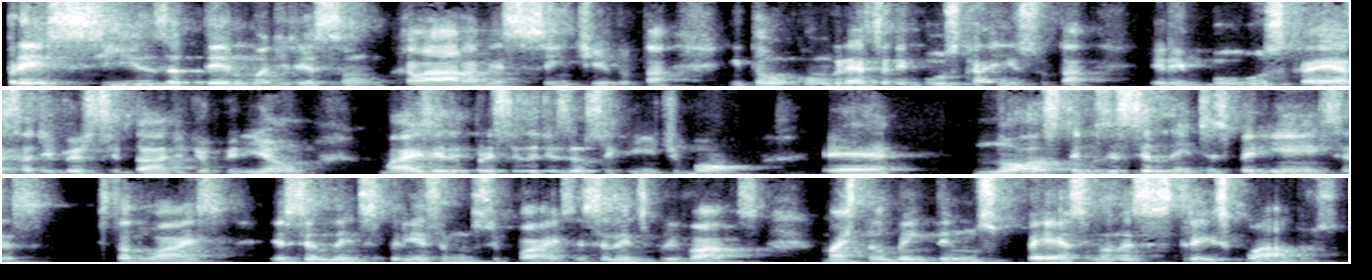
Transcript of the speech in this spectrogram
precisa ter uma direção clara nesse sentido, tá? Então, o Congresso, ele busca isso, tá? Ele busca essa diversidade de opinião, mas ele precisa dizer o seguinte, bom, é, nós temos excelentes experiências estaduais, excelentes experiências municipais, excelentes privadas, mas também temos péssimas nesses três quadros.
